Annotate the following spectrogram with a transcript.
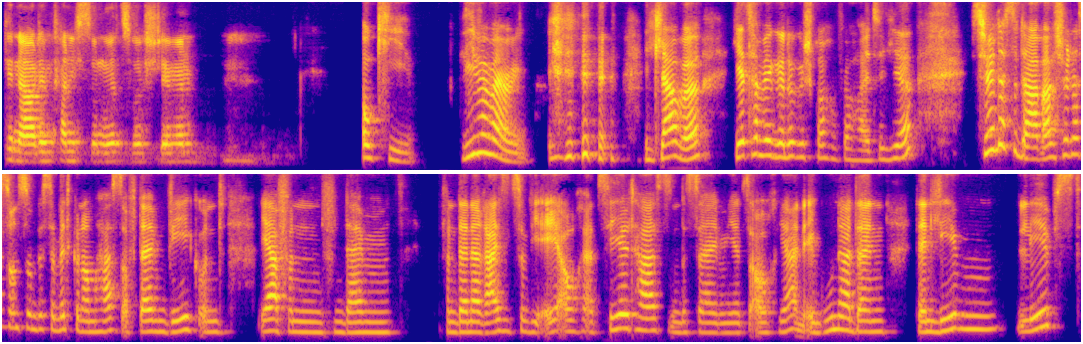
genau, dem kann ich so nur zustimmen. Okay, liebe Mary, ich glaube, jetzt haben wir genug gesprochen für heute hier. Schön, dass du da warst, schön, dass du uns so ein bisschen mitgenommen hast auf deinem Weg und ja, von, von deinem von deiner Reise zur VA auch erzählt hast und dass du eben jetzt auch ja in Elguna dein, dein Leben lebst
